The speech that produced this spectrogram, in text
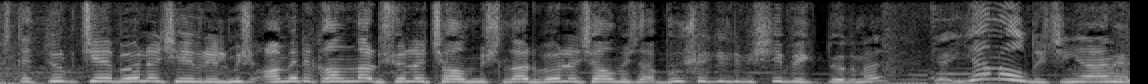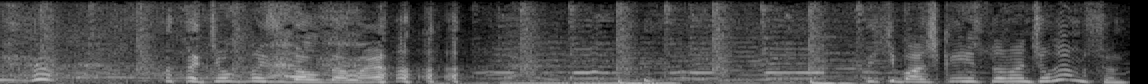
işte Türkçe'ye böyle çevrilmiş. Amerikanlar şöyle çalmışlar, böyle çalmışlar. Bu şekilde bir şey bekliyordum ben. Ya, yan olduğu için yani. Çok basit oldu ama ya. Peki başka enstrüman çalıyor musun?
